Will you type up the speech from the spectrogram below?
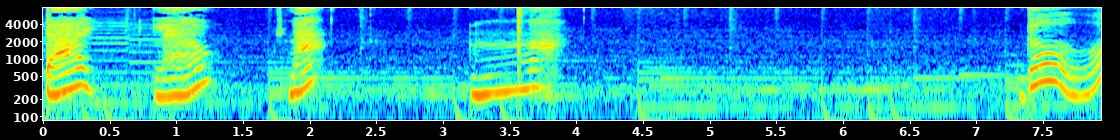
tai lão ná. Đâu?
